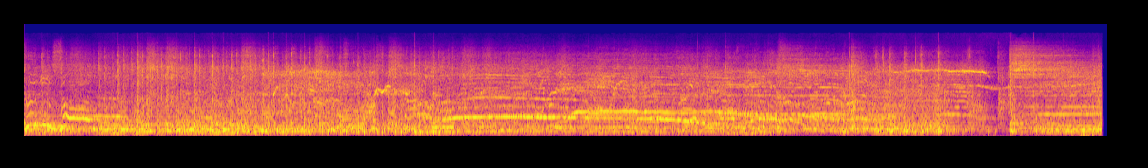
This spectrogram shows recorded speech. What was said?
That's new song.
